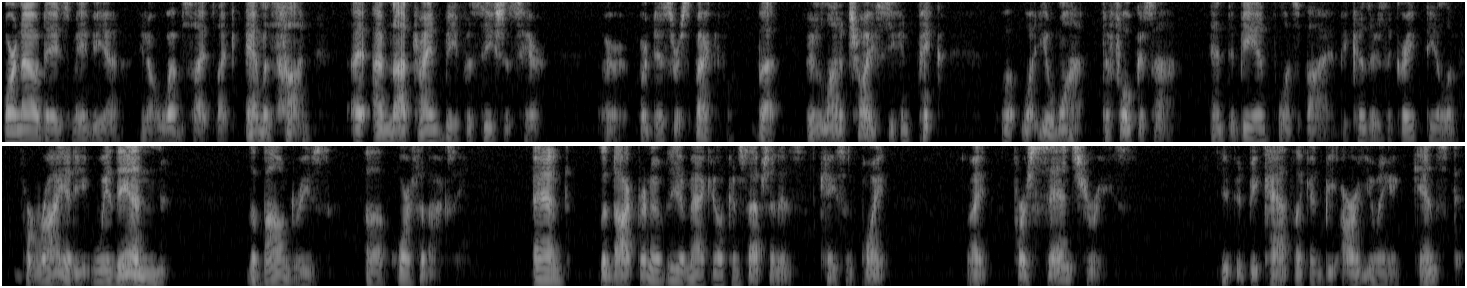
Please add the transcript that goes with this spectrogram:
or nowadays maybe a you know website like Amazon. I, I'm not trying to be facetious here or, or disrespectful, but there's a lot of choice. You can pick what, what you want to focus on and to be influenced by because there's a great deal of variety within the boundaries of orthodoxy. And the doctrine of the Immaculate Conception is case in point, right? For centuries, you could be Catholic and be arguing against it.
